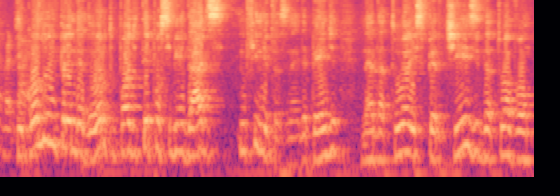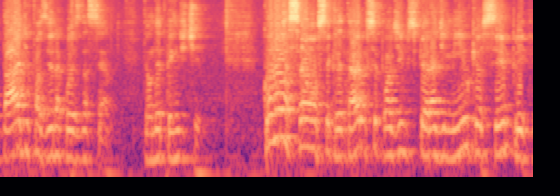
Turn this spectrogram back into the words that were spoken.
É e quando empreendedor, tu pode ter possibilidades infinitas, né? Depende né, da tua expertise, da tua vontade de fazer a coisa dar certo. Então depende de ti. Com relação ao secretário, você pode esperar de mim o que eu sempre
